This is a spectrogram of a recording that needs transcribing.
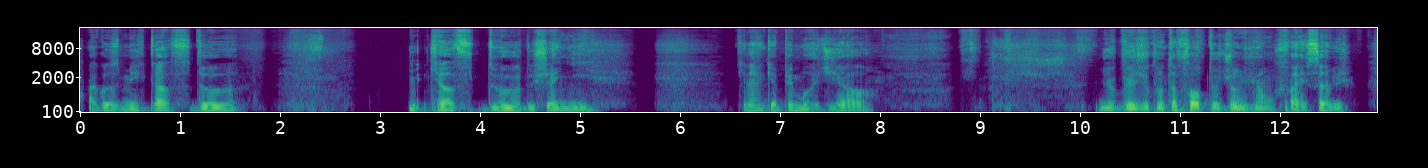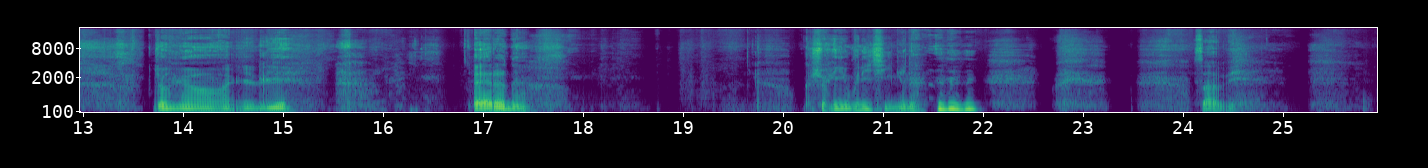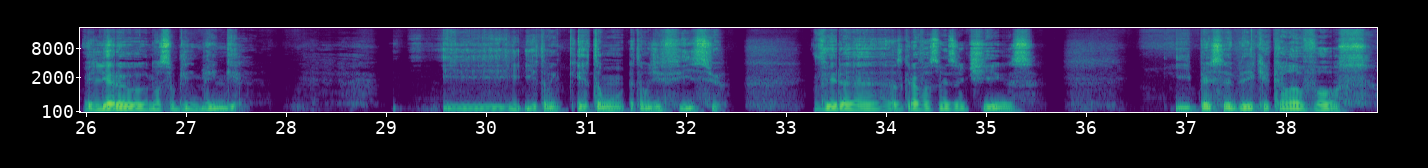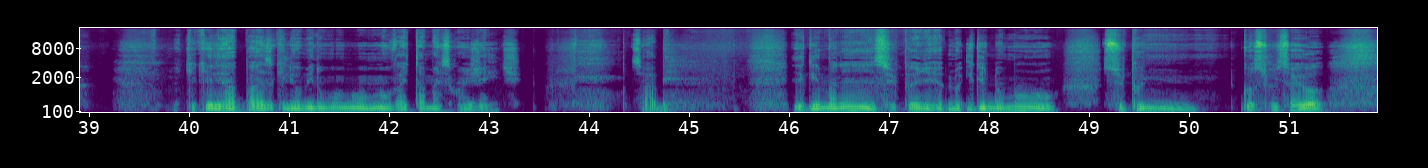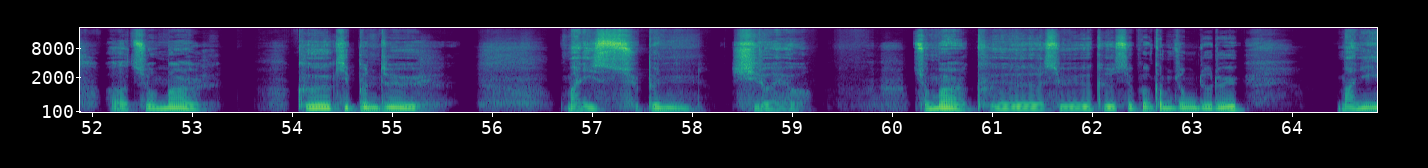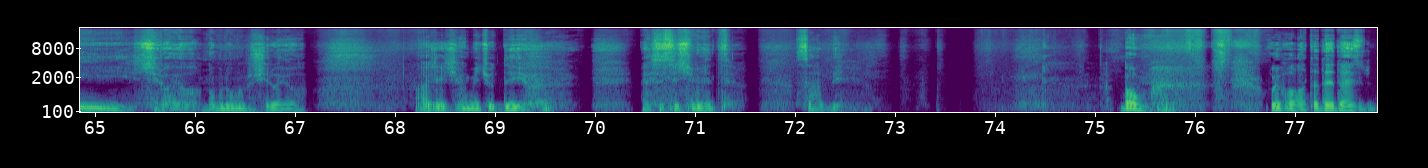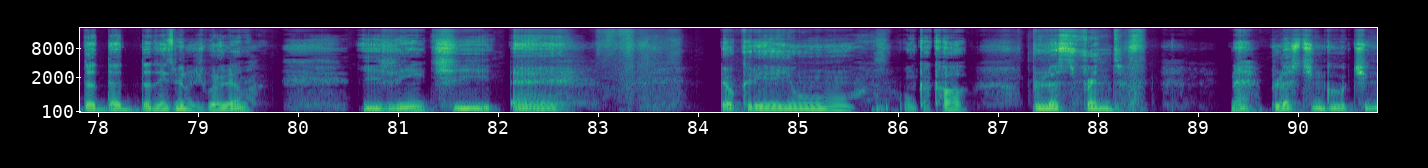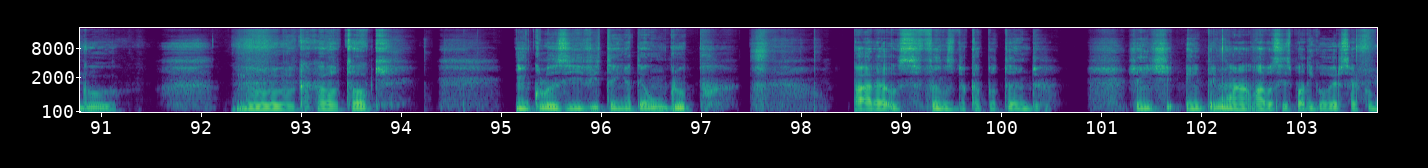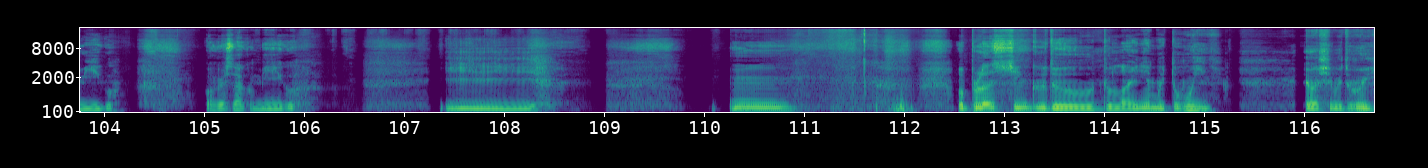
alguns make-off do. Make-off do, do Shiny. Que, né, que é primordial. E eu vejo quanta falta o Jong Hyun faz, sabe? Jong Hyun, ele. Era, né? Cachorrinho bonitinho, né? Sabe? Ele era o nosso bling bling. E, e é, tão, é, tão, é tão difícil ver a, as gravações antigas e perceber que aquela voz, que aquele rapaz, aquele homem não, não, não vai estar tá mais com a gente. Sabe? 이게만은 슬픈 이게 너무 슬픈 것을 있어요. 아 정말 그 기쁜들 많이 슬픈 싫어요. 정말 그, 슬, 그 슬픈 감정들을 많이 싫어요. 너무너무 싫어요. A gente realmente odeia esse sentimento, sabe? Bom, vou enrolar até 10, 10, 10 minutos de programa. E, gente, é, eu criei um, um cacau plus friend, né? Plus tingu, tingu no Cacau Talk. Inclusive, tem até um grupo para os fãs do Capotando. Gente, entrem lá, lá vocês podem conversar comigo conversar comigo. E. Hum, o plasting do, do Line é muito ruim. Eu achei muito ruim.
